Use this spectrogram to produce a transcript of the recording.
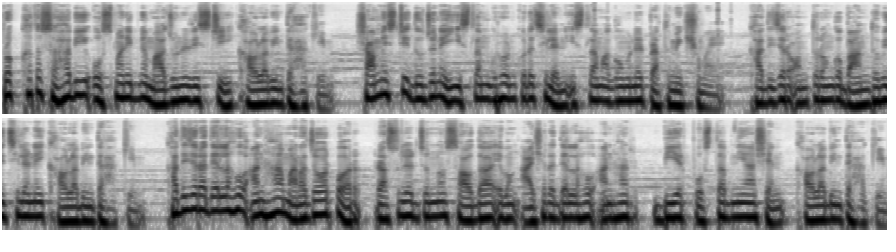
প্রখ্যাত সাহাবি ওসমান ইবনে মাজুনের স্ত্রী খাওলা বিনতে হাকিম। স্বামী স্ত্রী দুজনেই ইসলাম গ্রহণ করেছিলেন ইসলাম আগমনের প্রাথমিক সময়ে। খাদিজার অন্তরঙ্গ বান্ধবী ছিলেন এই খাওলা বিনতে হাকিম। খাদিজা রাদিয়াল্লাহু আনহা মারা যাওয়ার পর রাসুলের জন্য সাউদা এবং আয়সা আনহার বিয়ের প্রস্তাব নিয়ে আসেন খাওলা বিনতে হাকিম।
